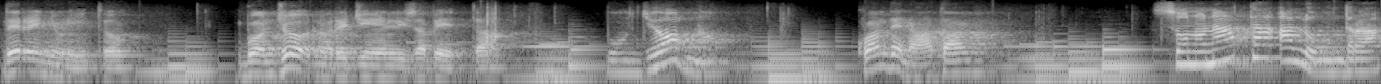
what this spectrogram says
del Regno Unito. Buongiorno regina Elisabetta. Buongiorno. Quando è nata? Sono nata a Londra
